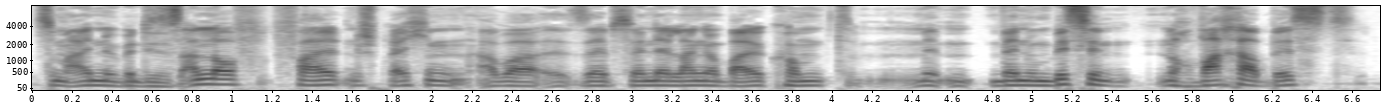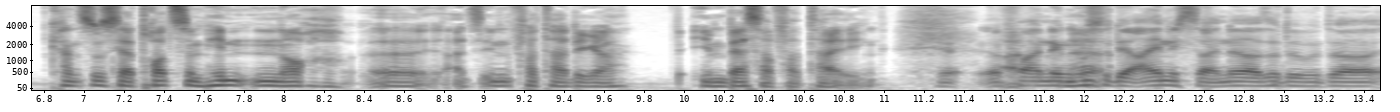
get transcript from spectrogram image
zum einen über dieses Anlaufverhalten sprechen, aber selbst wenn der lange Ball kommt, wenn du ein bisschen noch wacher bist, kannst du es ja trotzdem hinten noch äh, als Innenverteidiger eben besser verteidigen. Ja, ja vor allen Dingen ne? musst du dir einig sein, ne? Also du da.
